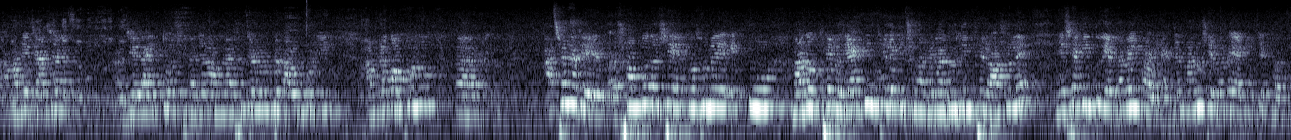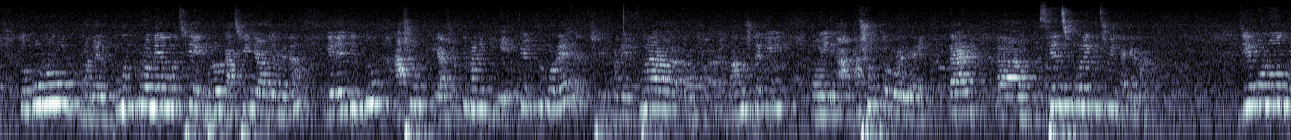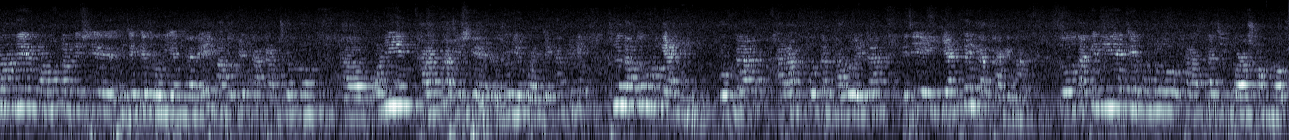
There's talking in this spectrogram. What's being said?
আমাদের যার যার যে দায়িত্ব, সেটা যেন আমরা সুচারুরূপে পালন করি। আমরা কখনো আছে না যে সঙ্গদোষে প্রথমে একটু মাদক খেলো, যে একদিন খেলে কিছু হবে না দুই দিন খেলো, আসলে নেশা কিন্তু এভাবেই হয়, একজন মানুষ এভাবে অ্যাডিক্টেড হয়। তো কোনো মানে ভুল ক্রমে হচ্ছে এগুলোর কাছেই যাওয়া যাবে না গেলে কিন্তু আসক্তি আসক্তি মানে কি একটু একটু করে সে- মানে পুরা আহ, মানুষটাকেই ওই আ- আসক্ত করে দেয় তার সেন্স বলে কিছুই থাকে না যে কোনো ধরনের কর্মকাণ্ডে সে নিজেকে জড়িয়ে ফেলে এই মাদকের টাকার জন্য আহ, অনেক খারাপ কাজে সে জড়িয়ে পড়ে। যেখান থেকে শুধু তার তো কোনো জ্ঞান নেই। কোনটা খারাপ কোনটা ভালো, এটা এই যে এই জ্ঞানটাই তার থাকে না। তো তাকে দিয়ে যে কোনো খারাপ কাজই করা সম্ভব।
